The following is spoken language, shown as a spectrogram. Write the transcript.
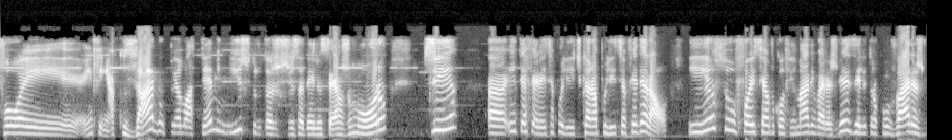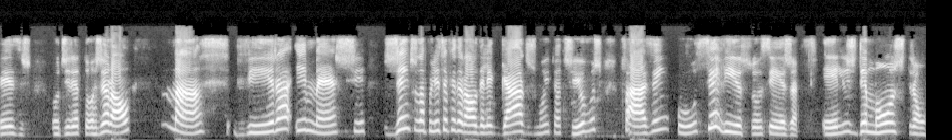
foi, enfim, acusado pelo até ministro da Justiça dele, o Sérgio Moro, de uh, interferência política na Polícia Federal. E isso foi sendo confirmado em várias vezes, ele trocou várias vezes o diretor-geral, mas vira e mexe. Gente da Polícia Federal, delegados muito ativos, fazem o serviço, ou seja, eles demonstram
